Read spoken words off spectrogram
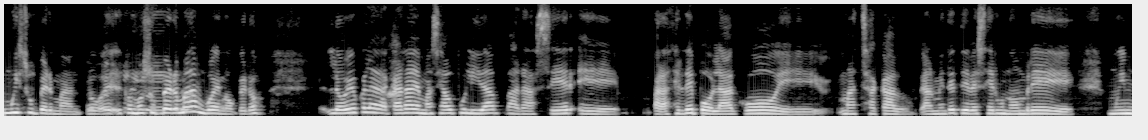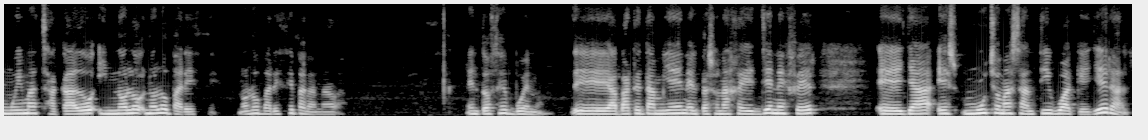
muy Superman. Eh, como Superman, bueno, pero lo veo con la cara demasiado pulida para ser, eh, para hacer de polaco eh, machacado. Realmente debe ser un hombre muy, muy machacado y no lo, no lo parece. No lo parece para nada. Entonces, bueno, aparte también el personaje de Jennifer ella es mucho más antigua que Gerald.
